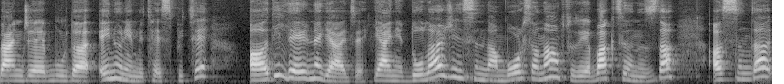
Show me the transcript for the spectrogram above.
bence burada en önemli tespiti adil değerine geldi. Yani dolar cinsinden borsa ne yaptı diye baktığınızda aslında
